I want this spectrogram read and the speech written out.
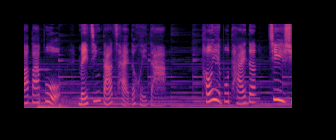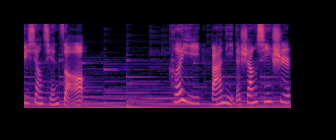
巴巴布没精打采地回答，头也不抬地继续向前走。可以把你的伤心事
